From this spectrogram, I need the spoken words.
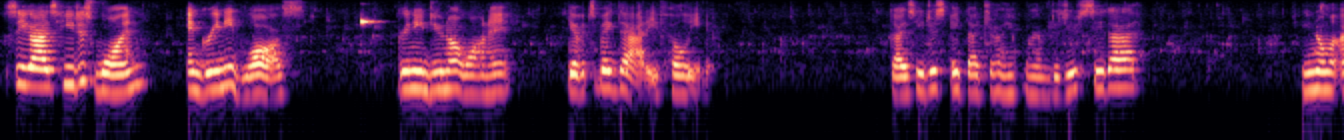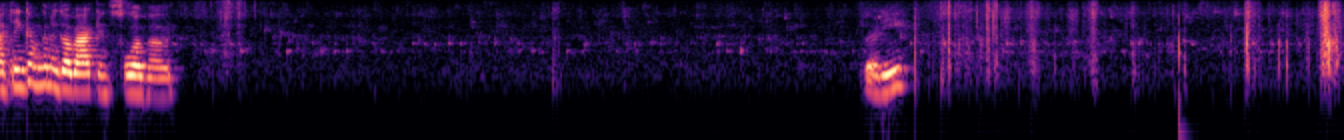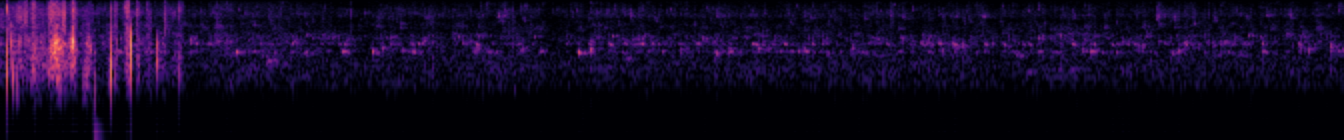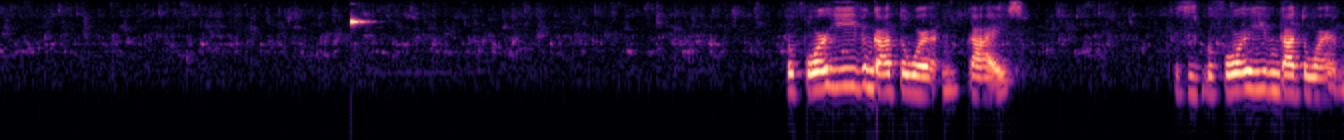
See, guys, he just won. And Greeny lost. Greeny do not want it. Give it to Big Daddy if he'll eat it. Guys, he just ate that giant worm. Did you see that? You know what? I think I'm going to go back in slow mode. Ready? Before he even got the worm, guys. This is before he even got the worm.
